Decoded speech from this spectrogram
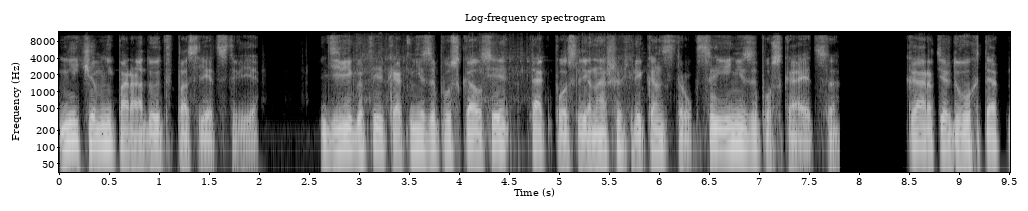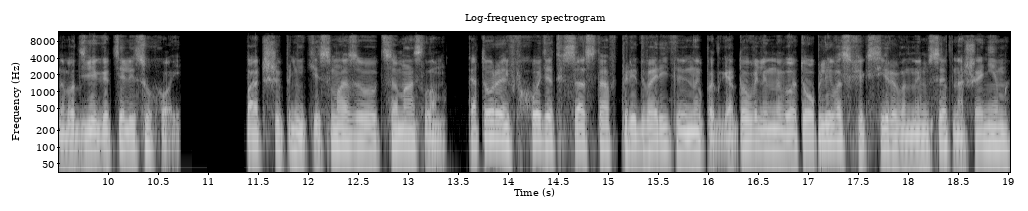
ничем не порадует впоследствии. Двигатель как не запускался, так после наших реконструкций и не запускается. Картер двухтактного двигателя сухой. Подшипники смазываются маслом, которые входят в состав предварительно подготовленного топлива с фиксированным соотношением,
